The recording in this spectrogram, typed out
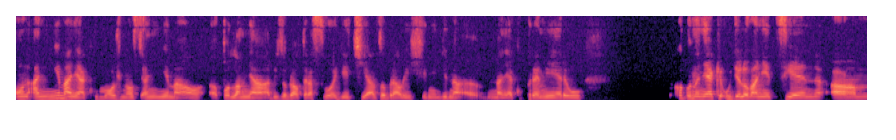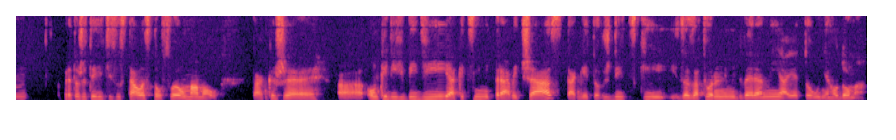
on ani nemá nejakú možnosť, ani nemal, uh, podľa mňa, aby zobral teraz svoje deti a zobral ich niekde na, na nejakú premiéru alebo na nejaké udelovanie cien, um, pretože tie deti sú stále s tou svojou mamou. Takže on keď ich vidí a keď s nimi trávi čas, tak je to vždycky za zatvorenými dverami a je to u neho doma.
